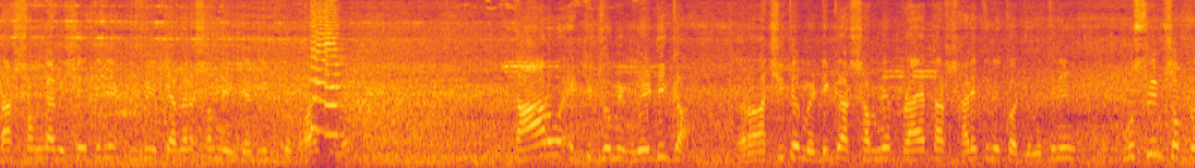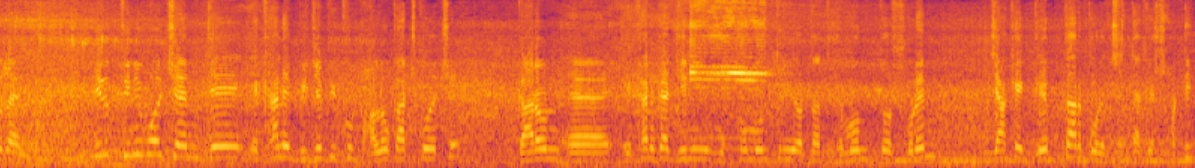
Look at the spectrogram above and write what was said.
তার সঙ্গে আমি সে তিনি টিভি ক্যামেরার সামনে ইন্টারভিউ দিতে ভয় পেলেন তারও একটি জমি, মেডিকা, রাঁচিতে মেডিকার সামনে প্রায় তার সাড়ে তিন একর জমি তিনি মুসলিম সম্প্রদায়ের লোক। কিন্তু তিনি বলছেন যে এখানে বিজেপি খুব ভালো কাজ করেছে, কারণ এখানকার যিনি মুখ্যমন্ত্রী অর্থাৎ হেমন্ত সোরেন, যাকে গ্রেপ্তার করেছে, তাকে সঠিক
